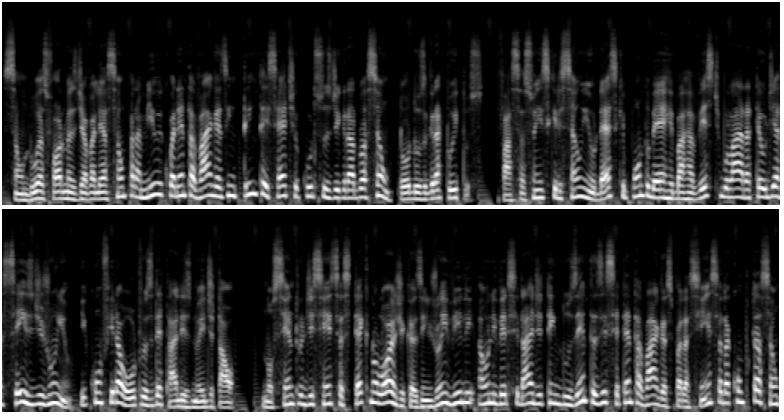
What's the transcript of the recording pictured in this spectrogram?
São duas formas de avaliação para 1.040 vagas em 37 cursos de graduação, todos gratuitos. Faça sua inscrição em udesc.br/vestibular até o dia 6 de junho e confira outros detalhes no edital. No Centro de Ciências Tecnológicas, em Joinville, a universidade tem 270 vagas para ciência da computação,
